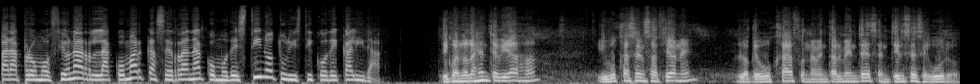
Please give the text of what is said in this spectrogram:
para promocionar la comarca serrana como destino turístico de calidad. Y cuando la gente viaja, y busca sensaciones, lo que busca es fundamentalmente sentirse seguro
